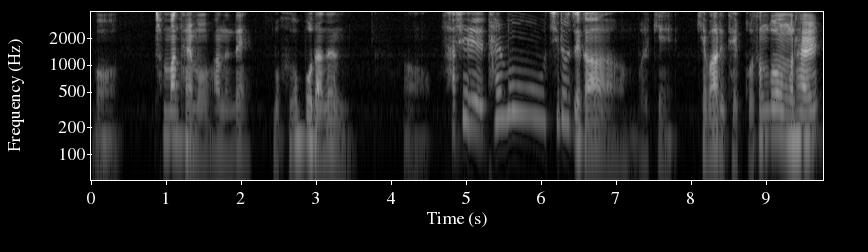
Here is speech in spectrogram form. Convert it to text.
뭐 천만 탈모 하는데 뭐 그것보다는 어 사실 탈모 치료제가 뭐 이렇게 개발이 됐고 성공을 할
